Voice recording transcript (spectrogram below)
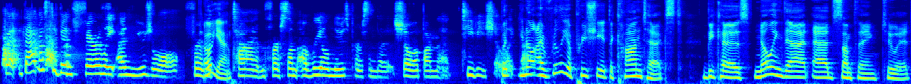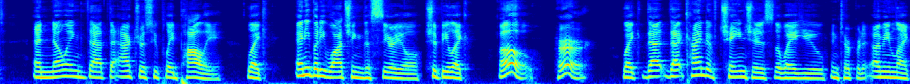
But that must have been fairly unusual for the Oh, yeah. time for some a real news person to show up on a TV show But like you know. I really appreciate the context because knowing that adds something to it, and knowing that the actress who played Polly, like anybody watching this serial, should be like, "Oh, her." Like that. That kind of changes the way you interpret it. I mean, like,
